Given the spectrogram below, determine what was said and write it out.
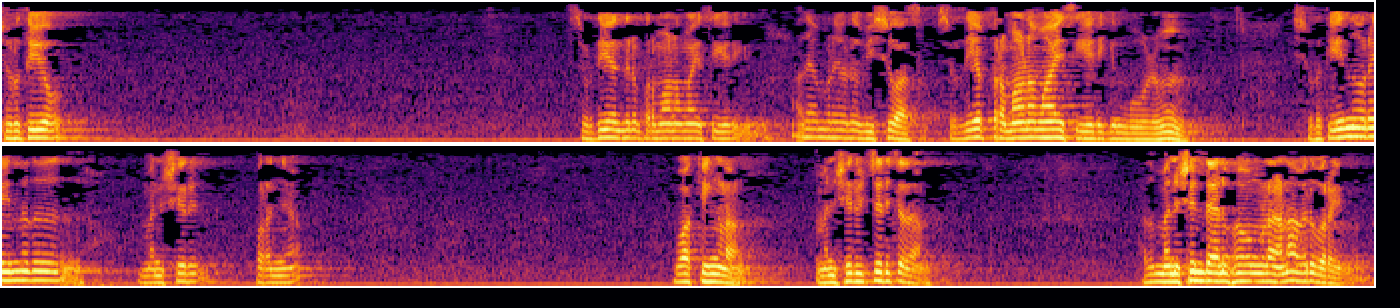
ശ്രുതിയോ ശ്രുതിയെ എന്തിനു പ്രമാണമായി സ്വീകരിക്കുന്നു? അത് ഞാൻ പറഞ്ഞ ഒരു വിശ്വാസം. ശ്രുതിയെ പ്രമാണമായി സ്വീകരിക്കുമ്പോഴും ശ്രുതി എന്ന് പറയുന്നത് മനുഷ്യർ പറഞ്ഞ വാക്യങ്ങളാണ്. മനുഷ്യരുച്ചരിച്ചതാണ് അത് മനുഷ്യന്റെ അനുഭവങ്ങളാണ് അവർ പറയുന്നത്.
